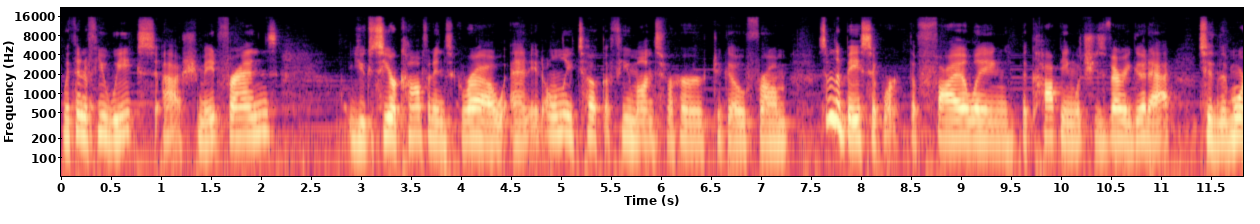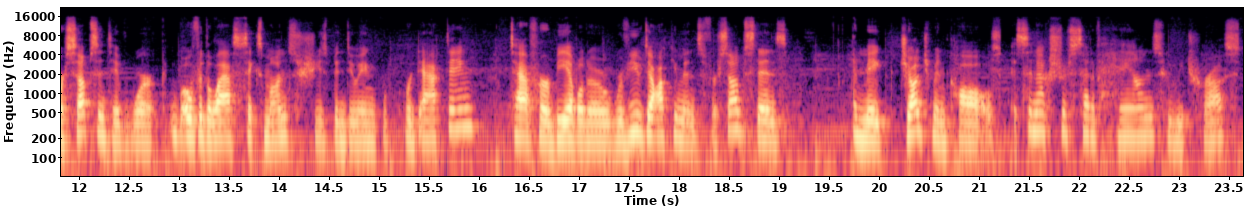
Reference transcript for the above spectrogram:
Within a few weeks, uh, she made friends, you could see her confidence grow and it only took a few months for her to go from some of the basic work, the filing, the copying, which she's very good at, to the more substantive work. Over the last six months, she's been doing redacting to have her be able to review documents for substance and make judgment calls. It's an extra set of hands who we trust.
